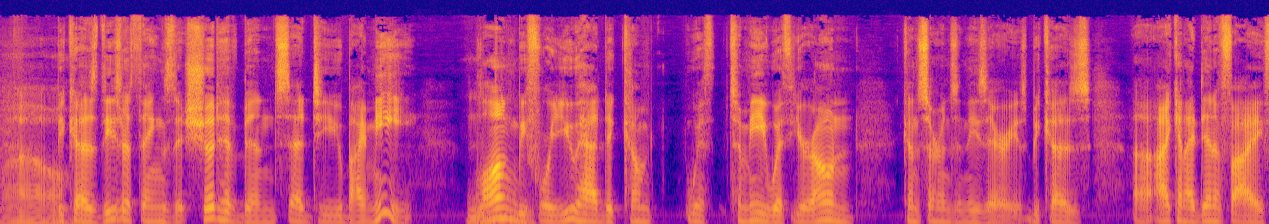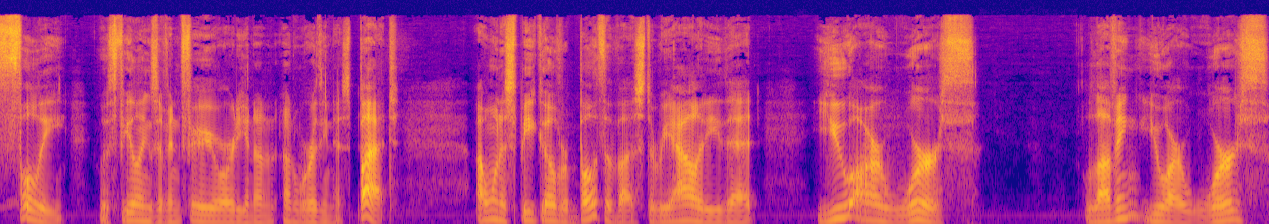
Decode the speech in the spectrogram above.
Wow. because these are things that should have been said to you by me long before you had to come with to me with your own concerns in these areas because uh, I can identify fully with feelings of inferiority and un- unworthiness. But I want to speak over both of us the reality that you are worth loving, you are worth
